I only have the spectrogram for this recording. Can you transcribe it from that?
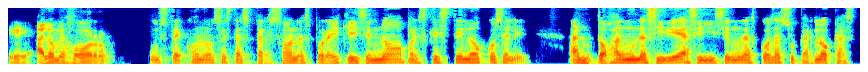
Eh, a lo mejor usted conoce a estas personas por ahí que dicen, no, pero es que este loco se le antojan unas ideas y dicen unas cosas súper locas.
